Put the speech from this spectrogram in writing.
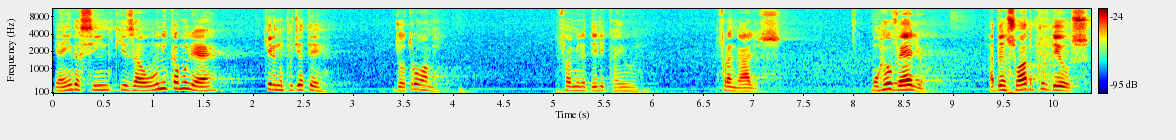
E ainda assim quis a única mulher que ele não podia ter, de outro homem. A família dele caiu em frangalhos. Morreu velho, abençoado por Deus,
